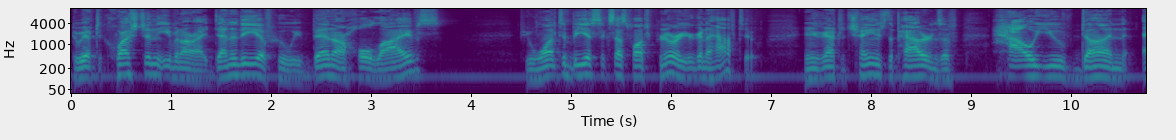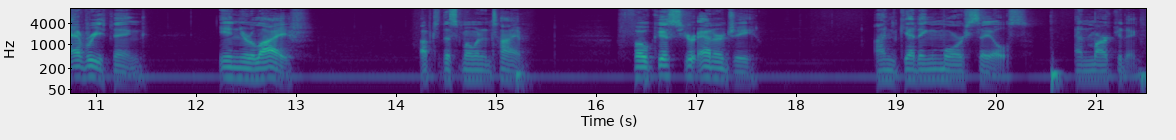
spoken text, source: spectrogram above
Do we have to question even our identity of who we've been our whole lives? If you want to be a successful entrepreneur, you're going to have to. And you're going to have to change the patterns of how you've done everything in your life up to this moment in time. Focus your energy on getting more sales and marketing.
